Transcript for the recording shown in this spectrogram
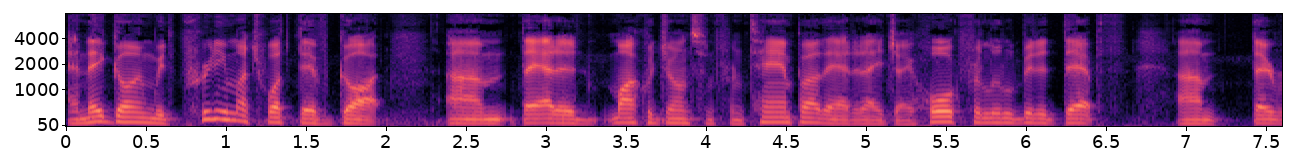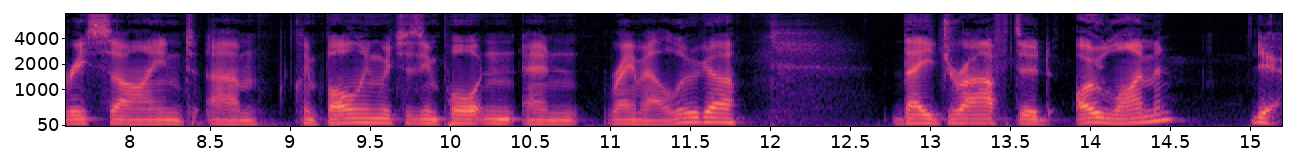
and they're going with pretty much what they've got. Um, they added Michael Johnson from Tampa. They added AJ Hawk for a little bit of depth. Um, they re-signed um, Clint Boling, which is important, and Ray Maualuga. They drafted O Lyman Yeah,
